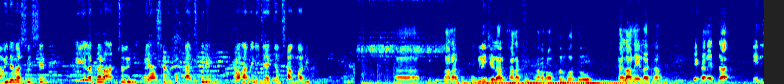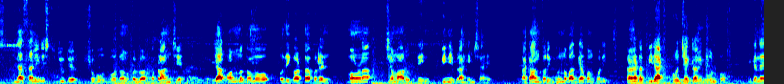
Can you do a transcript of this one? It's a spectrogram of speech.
আমি দেবাশিস সেন এই এলাকার আঞ্চলিক ইতিহাসের উপর কাজ করি এবং আমি নিজে একজন সাংবাদিক। আহ, হুগলি জেলার খানাকুর থানার অন্তর্গত হেলান এলাকা। এখানে ন্যাশনাল ইনস্টিটিউটের শুভ উদ্বোধন হলো একটা ব্রাঞ্চে যার অন্যতম অধিকর্তা হলেন মৌলানা জামার উদ্দিন বিন ইব্রাহিম সাহেব। তাকে আন্তরিক ধন্যবাদ জ্ঞাপন করি। কারণ একটা বিরাট প্রজেক্ট আমি বলব। এখানে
